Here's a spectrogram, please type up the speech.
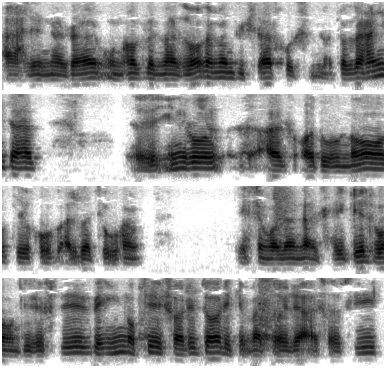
اهل نظر اونها به مذاق من بیشتر خوش میاد. و همین جهت این رو از آدورنا که خب البته او هم احتمالا از هگل با اون گرفته به این نکته اشاره داره که مسائل اساسی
